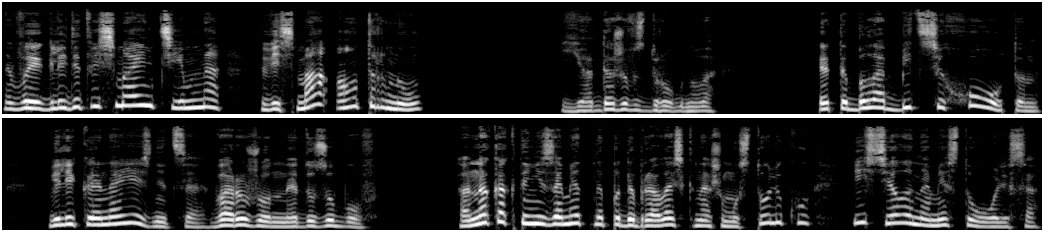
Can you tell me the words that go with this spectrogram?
выглядит весьма интимно, весьма антрну». Я даже вздрогнула. Это была Битси Хоутон, великая наездница, вооруженная до зубов. Она как-то незаметно подобралась к нашему столику и села на место Олиса.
